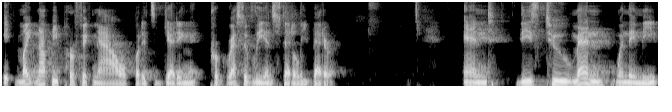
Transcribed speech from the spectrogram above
it might not be perfect now, but it's getting progressively and steadily better. And these two men, when they meet,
